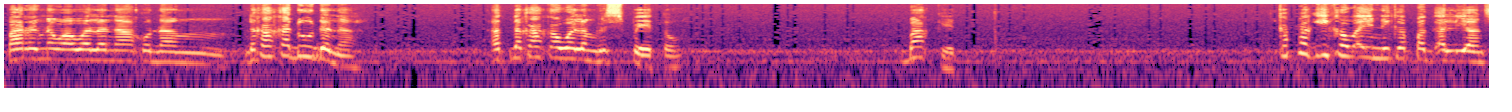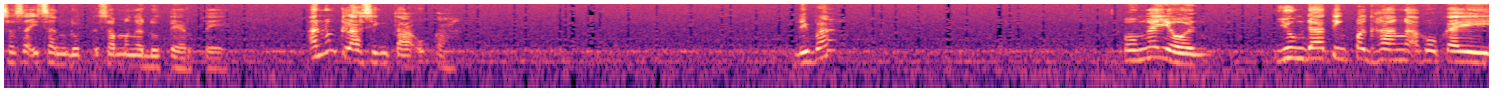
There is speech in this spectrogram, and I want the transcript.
Parang nawawala na ako ng nakakaduda na at nakakawalang respeto. Bakit? Kapag ikaw ay nakapag-alyansa sa isang sa mga Duterte, anong klasing tao ka? 'Di ba? O ngayon, yung dating paghanga ako kay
